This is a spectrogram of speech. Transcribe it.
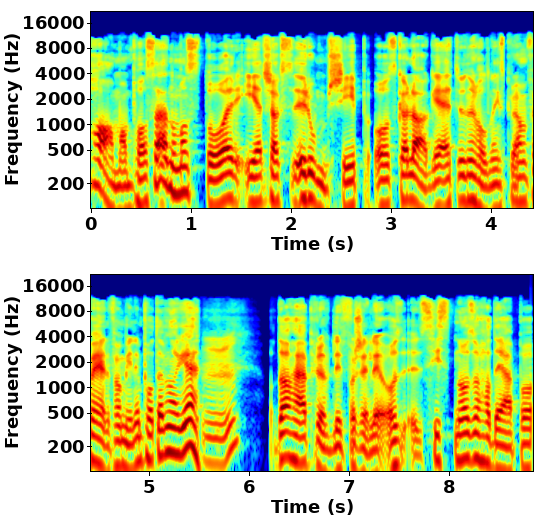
har man på seg når man står i et slags romskip og skal lage et underholdningsprogram for hele familien på TV Norge? Mm. Da har jeg prøvd litt forskjellig. Og sist nå så hadde jeg på,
